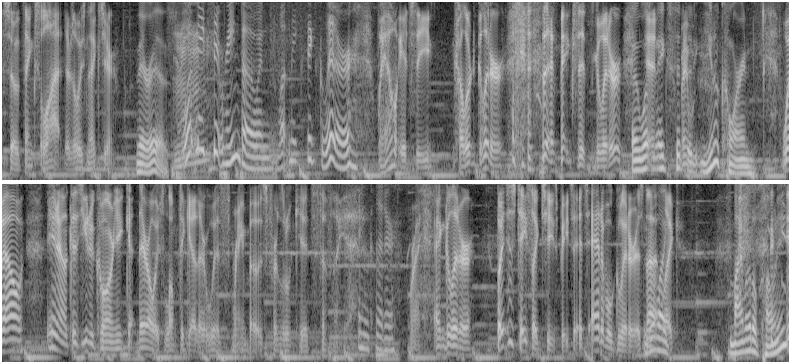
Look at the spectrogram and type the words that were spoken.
So thanks a lot. There's always next year. There is. What mm-hmm. makes it rainbow and what makes it glitter? Well, it's the colored glitter that makes it glitter. And what makes it the unicorn? Well, you know, because unicorn, you got, they're always lumped together with rainbows for little kids, and stuff like that. And glitter. Right. And glitter. But it just tastes like cheese pizza. It's edible glitter. It's is not like- like... My Little Pony?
